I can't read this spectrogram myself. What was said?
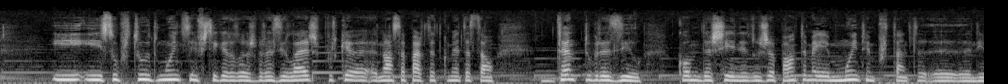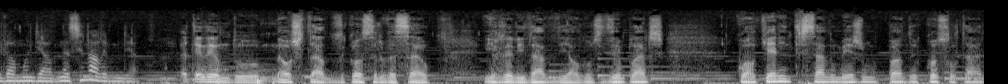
E, e, sobretudo, muitos investigadores brasileiros, porque a, a, nossa parte da documentação, tanto do Brasil como da China e do Japão, também é muito importante a, eh, a nível mundial, nacional e mundial. Atendendo ao estado de conservação e raridade de alguns exemplares, Qualquer interessado mesmo pode consultar,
